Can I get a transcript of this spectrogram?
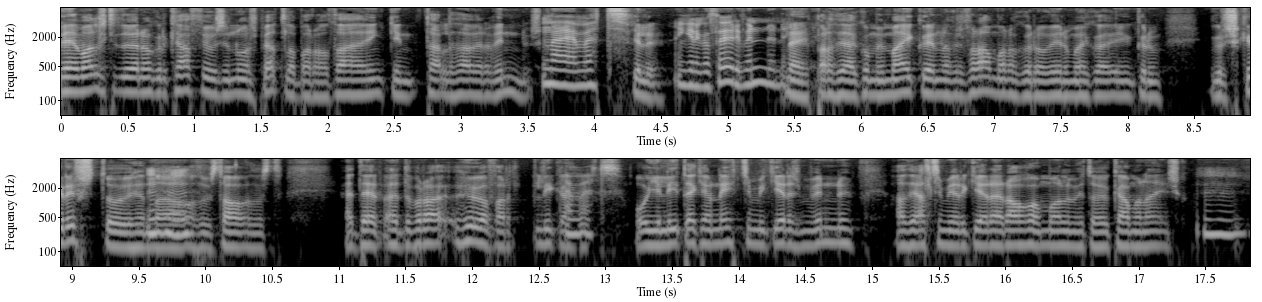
við hefum alls getið verið á einhverju kaffihúsi nú að spjalla bara og það er enginn talið það að vera vinnu sko. nei, einmitt skilur engin eitthvað þau er í vinnunni Nei, bara því að komið mæku hérna fyrir framann okkur og við erum eitthvað í einhverjum, einhverjum skrifstofu hérna Mhm. og þú veist, þá, þú veist þetta er, þetta er bara hugafar líka einmitt og ég líti ekki á neitt sem ég gera sem vinnu af því allt sem ég er að gera er áhuga málum mitt og hefur gaman aðeins sko. Mhm.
